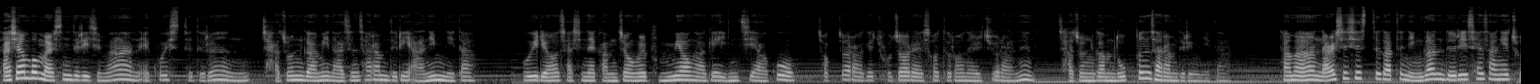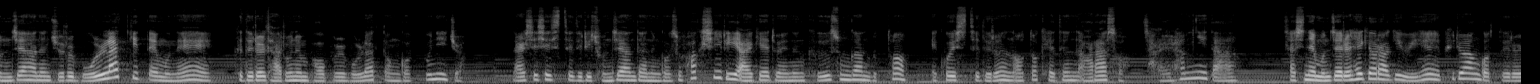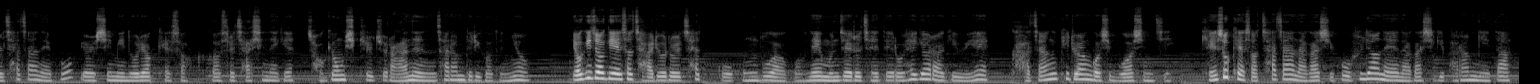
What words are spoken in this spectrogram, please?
다시 한번 말씀드리지만 에코이스트들은 자존감이 낮은 사람들이 아닙니다. 오히려 자신의 감정을 분명하게 인지하고 적절하게 조절해서 드러낼 줄 아는 자존감 높은 사람들입니다. 다만 날시시스트 같은 인간들이 세상에 존재하는 줄을 몰랐기 때문에 그들을 다루는 법을 몰랐던 것 뿐이죠. 날시시스트들이 존재한다는 것을 확실히 알게 되는 그 순간부터 에코이스트들은 어떻게든 알아서 잘 합니다. 자신의 문제를 해결하기 위해 필요한 것들을 찾아내고 열심히 노력해서 그것을 자신에게 적용시킬 줄 아는 사람들이거든요. 여기저기에서 자료를 찾고 공부하고 내 문제를 제대로 해결하기 위해 가장 필요한 것이 무엇인지 계속해서 찾아 나가시고 훈련해 나가시기 바랍니다.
